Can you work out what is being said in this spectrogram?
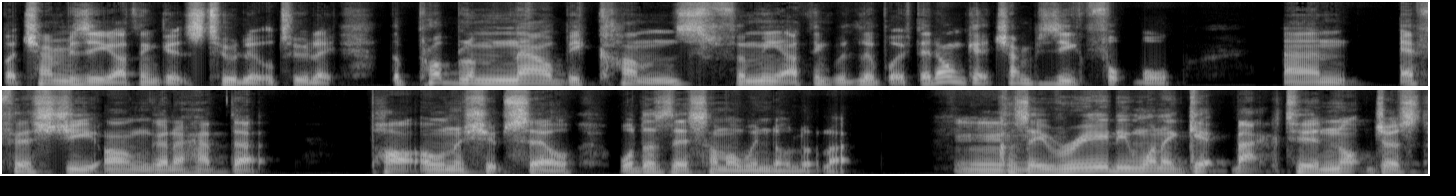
but Champions League, I think it's too little, too late. The problem now becomes for me, I think with Liverpool, if they don't get Champions League football and FSG aren't going to have that part ownership sale, what does their summer window look like? Mm. Because they really want to get back to not just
